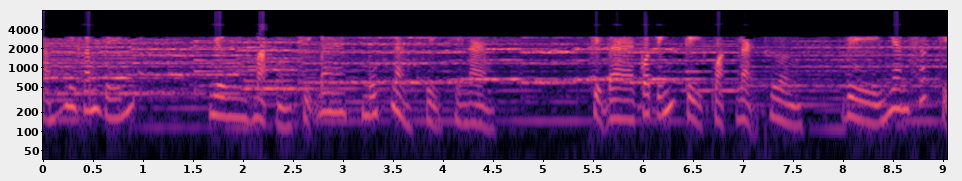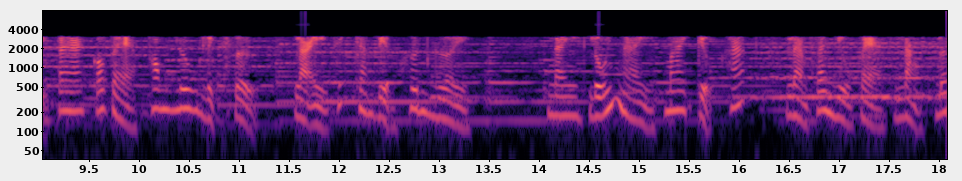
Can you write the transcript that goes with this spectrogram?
hắn mới dám đến. Nhưng mặt chị ba muốn làm gì thì làm. Chị ba có tính kỳ quặc lạ thường, vì nhan sắc chị ta có vẻ phong lưu lịch sử, lại thích trang điểm hơn người. Nay lối này mai kiểu khác, làm ra nhiều vẻ lẳng lơ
